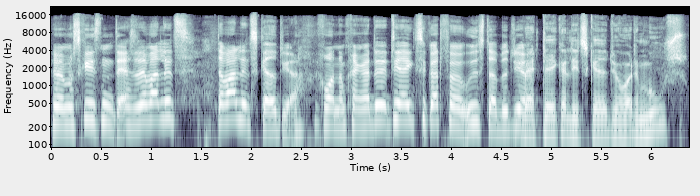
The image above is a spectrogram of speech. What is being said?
Det var måske sådan, altså det var lidt, der var lidt skadedyr rundt omkring, og det, det er ikke så godt for udstoppet dyr. Hvad dækker lidt skadedyr? Er det mus?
